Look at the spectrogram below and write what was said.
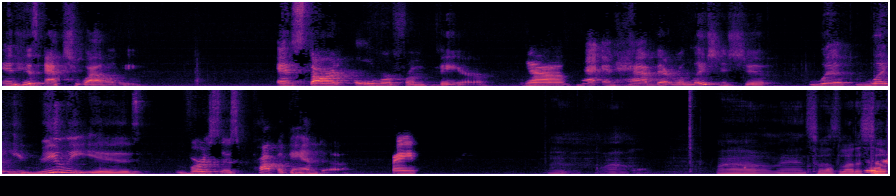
in his actuality and start over from there. Yeah. And have that relationship with what he really is versus propaganda. Right. Mm. Wow, Wow, man! So it's a lot of self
